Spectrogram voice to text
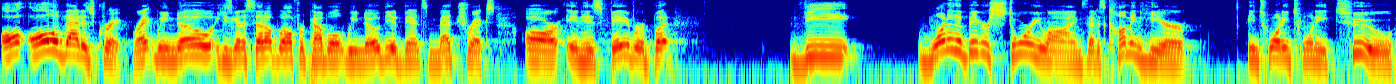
all, all of that is great, right? We know he's going to set up well for Pebble. We know the advanced metrics are in his favor, but the one of the bigger storylines that is coming here in 2022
